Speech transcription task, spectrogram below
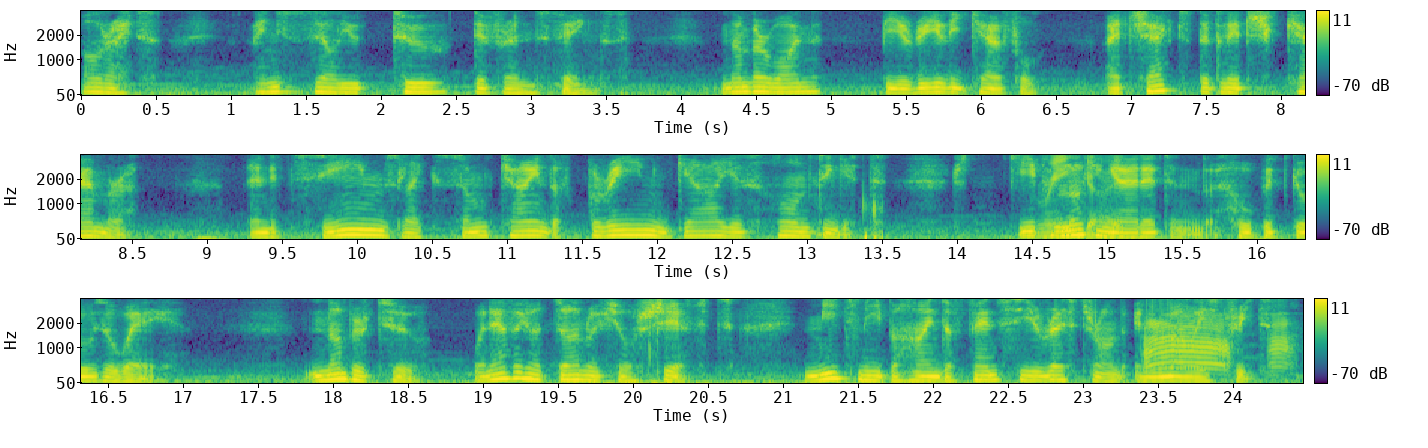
Alright. I need to tell you two different things. Number one, be really careful. I checked the glitch camera, and it seems like some kind of green guy is haunting it. Just keep Green looking guy? at it and hope it goes away. Number two, whenever you're done with your shift, meet me behind the fancy restaurant in Mali ah, Street. Ah.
